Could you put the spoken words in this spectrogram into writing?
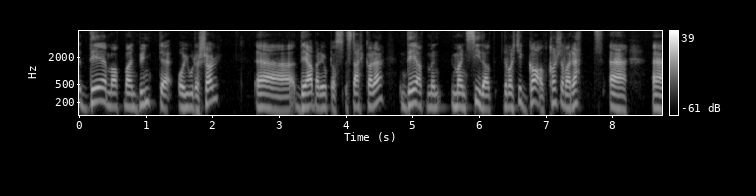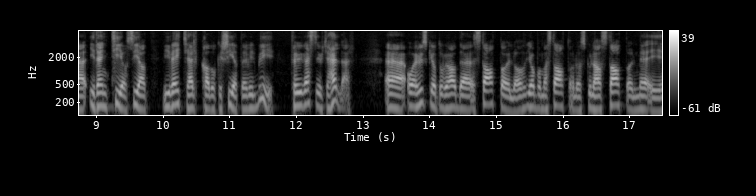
det med at man begynte å gjøre det sjøl, eh, det har bare gjort oss sterkere. Det at man, man sier at det var ikke galt, kanskje det var rett eh, eh, i den tida å si at vi vet ikke helt hva dere sier at det vil bli. For vi visste jo ikke heller. Eh, og jeg husker at vi hadde Statoil og jobba med Statoil og skulle ha Statoil med i,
